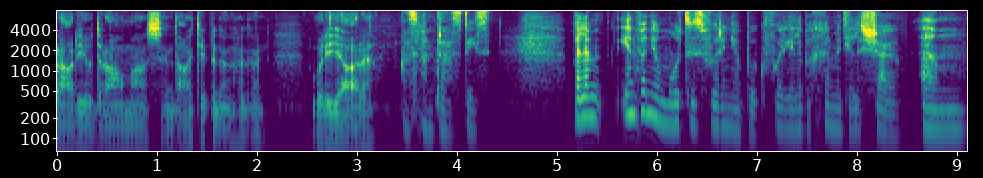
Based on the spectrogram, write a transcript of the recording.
radiodramas en daai tipe ding gedoen oor die jare. Dis fantasties. Willem, een van jou motto's voor in jou boek voor jy begin met jou show. Ehm um,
